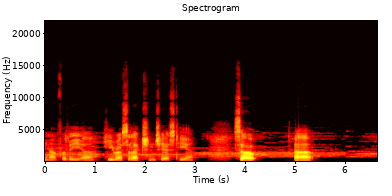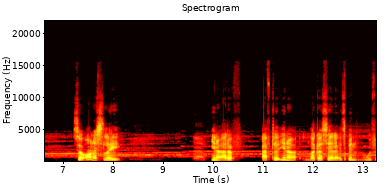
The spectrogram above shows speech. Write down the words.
you know, for the uh, hero selection chest here. So, uh, so honestly, you know, out of after you know, like I said, it's been we've,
